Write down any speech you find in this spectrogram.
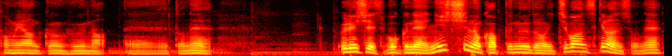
トムヤンくん風なえっ、ー、とね嬉しいです。僕ね日清のカップヌードル一番好きなんですよね。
